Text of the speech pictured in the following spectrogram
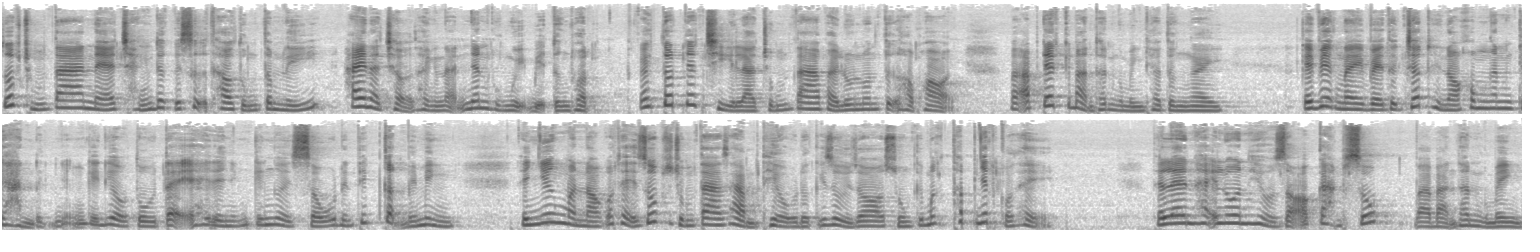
giúp chúng ta né tránh được cái sự thao túng tâm lý hay là trở thành nạn nhân của ngụy biện tường thuật. Cách tốt nhất chỉ là chúng ta phải luôn luôn tự học hỏi và update cái bản thân của mình theo từng ngày. Cái việc này về thực chất thì nó không ngăn cản được những cái điều tồi tệ hay là những cái người xấu đến tiếp cận với mình. Thế nhưng mà nó có thể giúp cho chúng ta giảm thiểu được cái rủi ro xuống cái mức thấp nhất có thể. Thế nên hãy luôn hiểu rõ cảm xúc và bản thân của mình.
